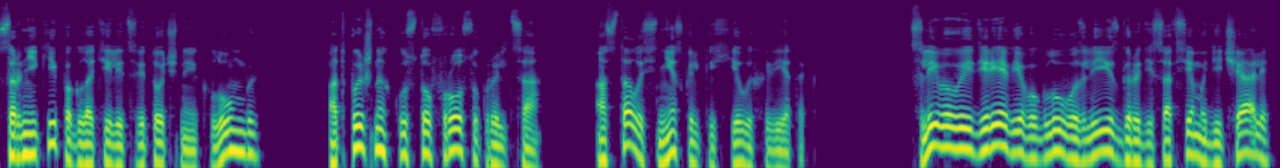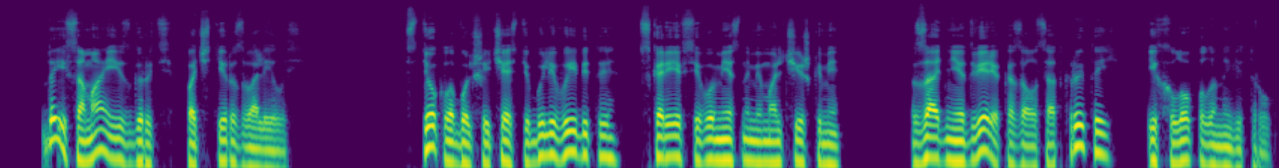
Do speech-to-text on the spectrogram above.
Сорняки поглотили цветочные клумбы, от пышных кустов роз у крыльца осталось несколько хилых веток. Сливовые деревья в углу возле изгороди совсем одичали, да и сама изгородь почти развалилась. Стекла большей частью были выбиты, скорее всего, местными мальчишками. Задняя дверь оказалась открытой и хлопала на ветру.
